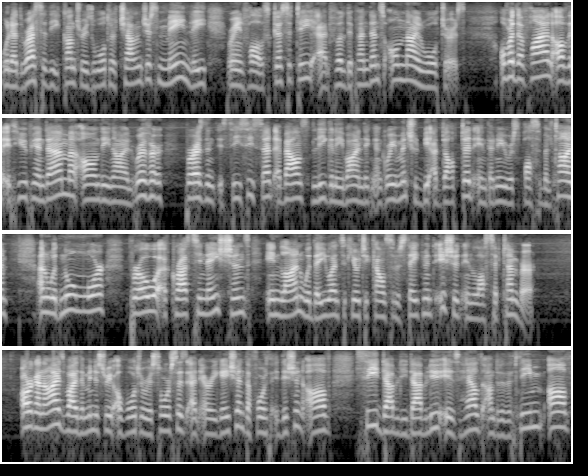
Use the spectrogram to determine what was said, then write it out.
will address the country's water challenges, mainly rainfall scarcity and full dependence on Nile waters. Over the file of the Ethiopian dam on the Nile River, President Sisi said a balanced legally binding agreement should be adopted in the nearest possible time and with no more procrastinations in line with the UN Security Council statement issued in last September. Organized by the Ministry of Water Resources and Irrigation, the fourth edition of CWW is held under the theme of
